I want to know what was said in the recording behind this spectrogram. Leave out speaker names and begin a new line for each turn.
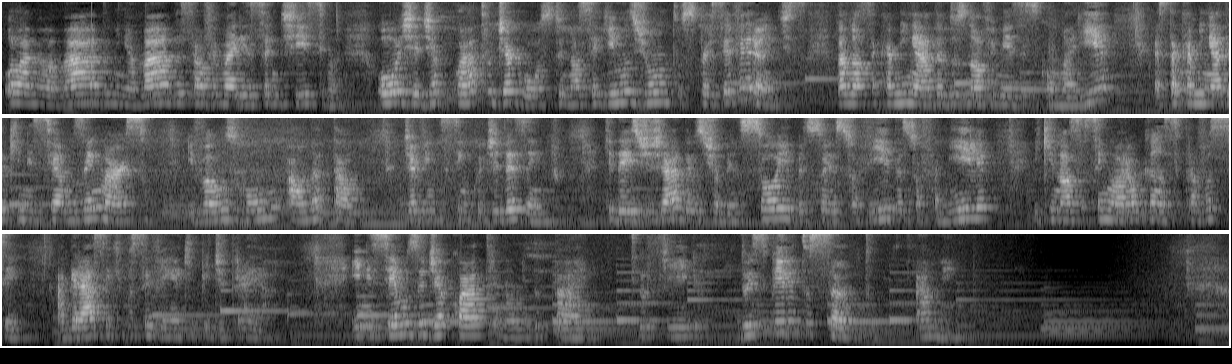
Olá, meu amado, minha amada, salve Maria Santíssima. Hoje é dia 4 de agosto e nós seguimos juntos, perseverantes, na nossa caminhada dos nove meses com Maria, esta caminhada que iniciamos em março e vamos rumo ao Natal, dia 25 de dezembro. Que desde já Deus te abençoe, abençoe a sua vida, a sua família e que Nossa Senhora alcance para você a graça que você vem aqui pedir para ela. Iniciemos o dia 4 em nome do Pai, do Filho, do Espírito Santo. Amém.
